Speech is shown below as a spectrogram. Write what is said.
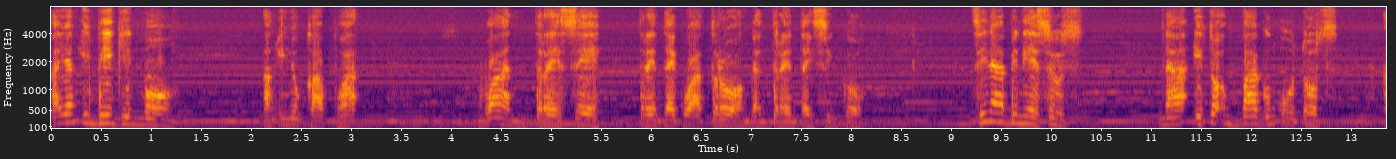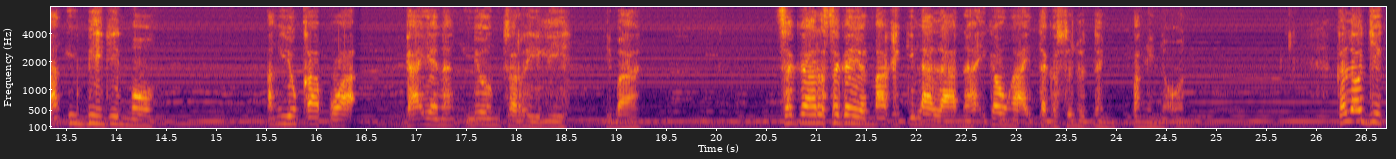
ay ang ibigin mo ang iyong kapwa. 1, 13, 34 hanggang 35. Sinabi ni Jesus na ito ang bagong utos. Ang ibigin mo ang iyong kapwa gaya ng iyong sarili. Diba? Sa gara sa gayon, makikilala na ikaw nga ay tagasunod ng Panginoon. Kalogik,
